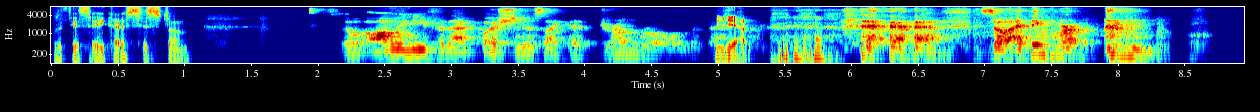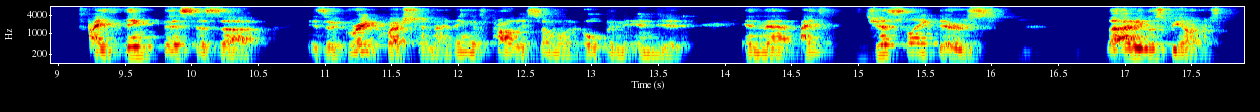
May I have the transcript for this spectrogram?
with this ecosystem? So all we need for that question is like a drum roll. Yep. so I think we're, I think this is a is a great question. I think it's probably somewhat open ended in that I just like there's, I mean, let's be honest.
